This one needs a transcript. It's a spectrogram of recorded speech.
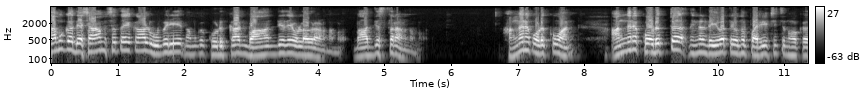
നമുക്ക് ദശാംശത്തെക്കാൾ ഉപരി നമുക്ക് കൊടുക്കാൻ ബാധ്യതയുള്ളവരാണ് നമ്മൾ ബാധ്യസ്ഥരാണ് നമ്മൾ. അങ്ങനെ കൊടുക്കുവാൻ അങ്ങനെ കൊടുത്ത് നിങ്ങൾ ദൈവത്തെ ഒന്ന് പരീക്ഷിച്ച് നോക്ക്.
